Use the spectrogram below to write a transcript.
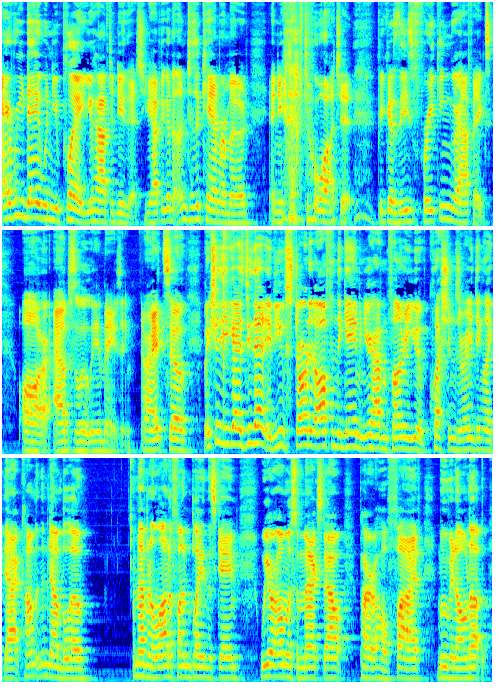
every day when you play, you have to do this. You have to go to, into the camera mode and you have to watch it because these freaking graphics are absolutely amazing. All right, so make sure that you guys do that. If you've started off in the game and you're having fun or you have questions or anything like that, comment them down below. I'm having a lot of fun playing this game. We are almost a maxed out Pirate Hall 5, moving on up.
